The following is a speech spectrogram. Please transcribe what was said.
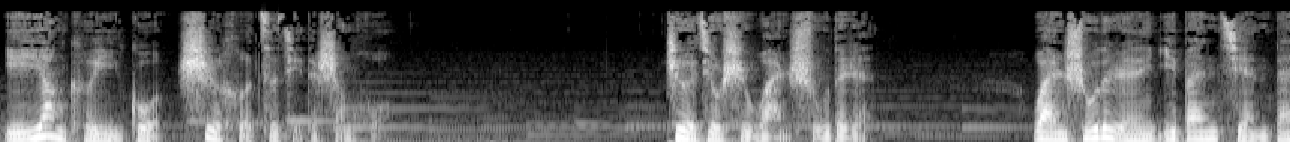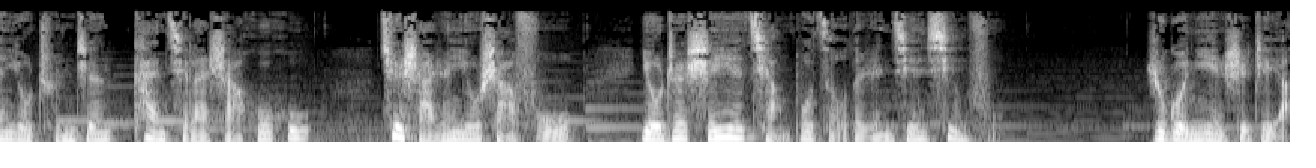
一样可以过适合自己的生活。这就是晚熟的人。晚熟的人一般简单又纯真，看起来傻乎乎，却傻人有傻福，有着谁也抢不走的人间幸福。如果你也是这样。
